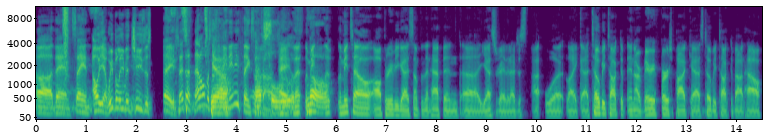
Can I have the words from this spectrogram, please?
uh, than saying, "Oh yeah, we believe in Jesus." That that, that almost Yeah, doesn't mean anything sometimes. absolutely. Hey, let, let No. me let, let me tell all three of you guys something that happened uh, yesterday that I just I, what like uh, Toby talked in our very first podcast. Toby talked about how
